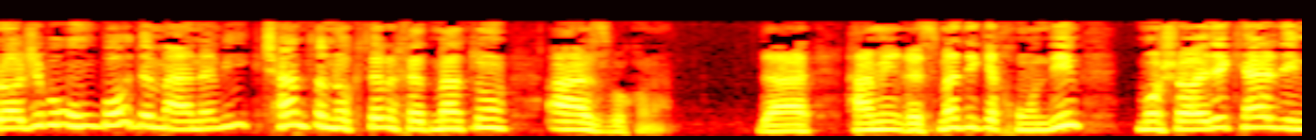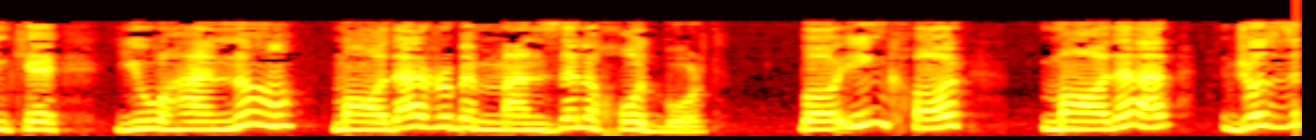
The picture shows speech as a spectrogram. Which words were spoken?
راجع به اون بعد معنوی چند تا نکته رو خدمتون عرض بکنم. در همین قسمتی که خوندیم مشاهده کردیم که یوحنا مادر رو به منزل خود برد. با این کار مادر جز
